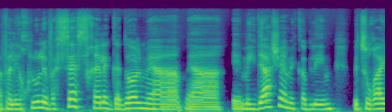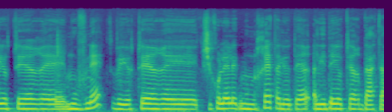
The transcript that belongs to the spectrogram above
אבל יוכלו לבסס חלק גדול מה, מהמידע שהם מקבלים בצורה יותר uh, מובנית ויותר, uh, שכוללת, מונחית על, יותר, על ידי יותר דאטה.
